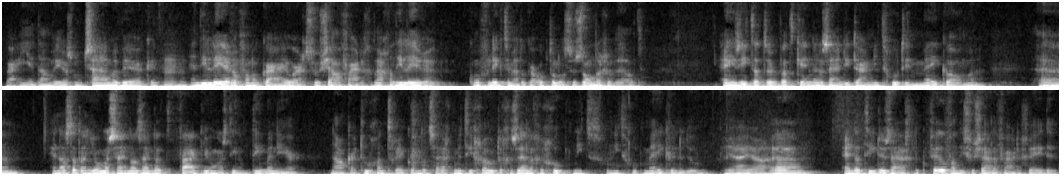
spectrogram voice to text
Waarin je dan weer eens moet samenwerken. Mhm. En die leren van elkaar heel erg sociaal vaardig gedrag. En die leren conflicten met elkaar op te lossen zonder geweld. En je ziet dat er wat kinderen zijn die daar niet goed in meekomen. Ehm, en als dat dan jongens zijn, dan zijn dat vaak jongens die op die manier naar elkaar toe gaan trekken. Omdat ze eigenlijk met die grote gezellige groep niet, niet goed mee kunnen doen. Ja, ja. Ehm, en dat die dus eigenlijk veel van die sociale vaardigheden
